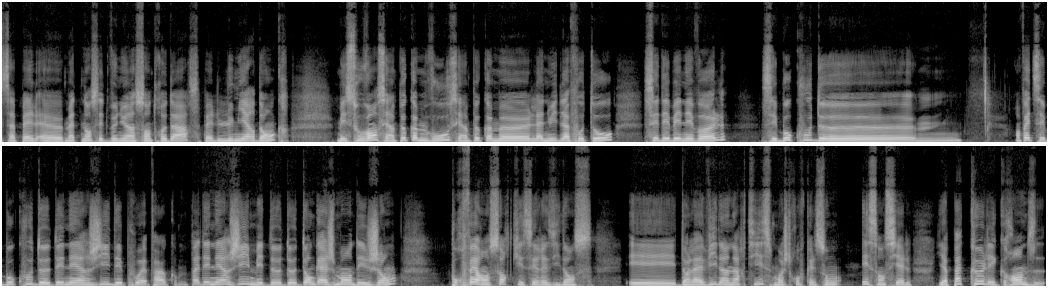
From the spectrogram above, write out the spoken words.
s'appelle, maintenant, c'est devenu un centre d'art, s'appelle Lumière d'encre. Mais souvent, c'est un peu comme vous, c'est un peu comme euh, la nuit de la photo. C'est des bénévoles, c'est beaucoup de. Hum, en fait, c'est beaucoup d'énergie déployée, enfin, pas d'énergie, mais d'engagement de, des gens pour faire en sorte qu'il y ait ces résidences. Et dans la vie d'un artiste, moi, je trouve qu'elles sont essentielles. Il n'y a pas que les grandes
